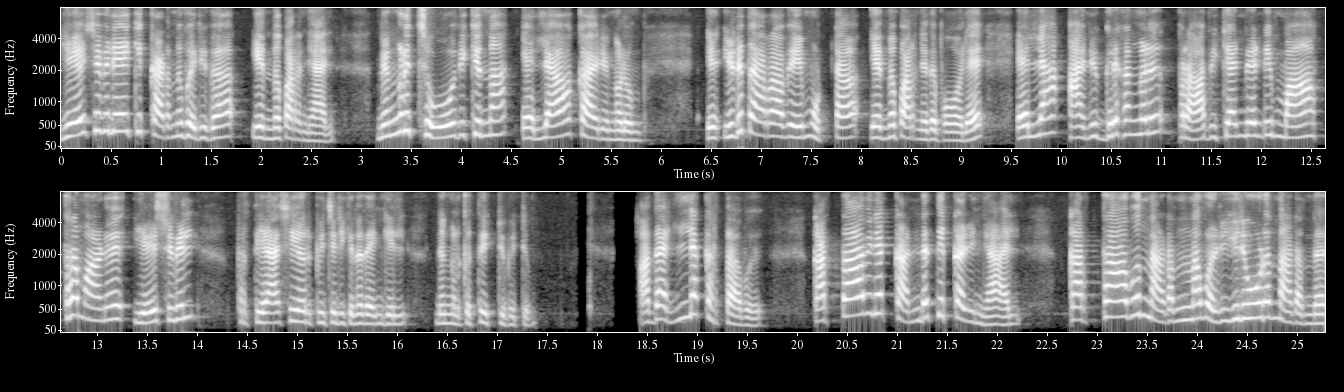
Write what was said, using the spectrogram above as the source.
യേശുവിലേക്ക് കടന്നു വരിക എന്ന് പറഞ്ഞാൽ നിങ്ങൾ ചോദിക്കുന്ന എല്ലാ കാര്യങ്ങളും ഇടുതാറാവേ മുട്ട എന്ന് പറഞ്ഞതുപോലെ എല്ലാ അനുഗ്രഹങ്ങൾ പ്രാപിക്കാൻ വേണ്ടി മാത്രമാണ് യേശുവിൽ പ്രത്യാശയർപ്പിച്ചിരിക്കുന്നതെങ്കിൽ നിങ്ങൾക്ക് തെറ്റുപറ്റും. അതല്ല കർത്താവ്. കർത്താവിനെ കണ്ടെത്തിക്കഴിഞ്ഞാൽ കർത്താവ് നടന്ന വഴിയിലൂടെ നടന്ന്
